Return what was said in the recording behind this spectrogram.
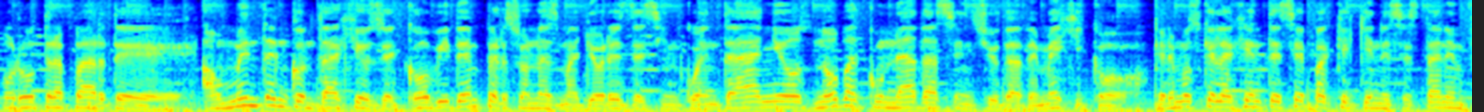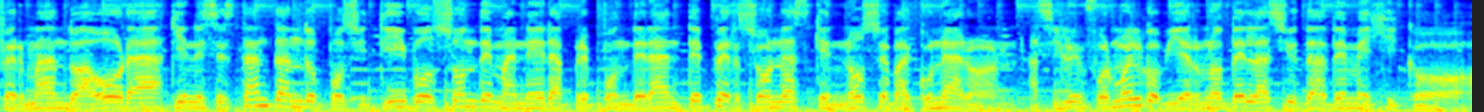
Por otra parte, aumentan contagios de COVID en personas mayores de 50 años no vacunadas en Ciudad de México. Queremos que la gente sepa que quienes están enfermando ahora, quienes están dando positivos, son de manera preponderante personas que no se vacunaron. Así lo informó el gobierno de la Ciudad de México.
